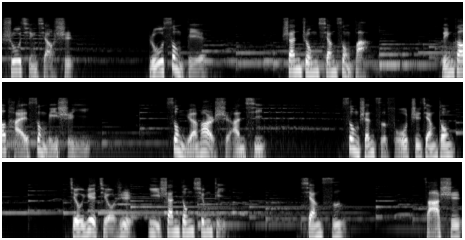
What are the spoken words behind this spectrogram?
抒情小诗。如送别，山中相送罢，临高台送离时宜。送元二使安西，宋神子服之江东。九月九日忆山东兄弟，相思。杂诗，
